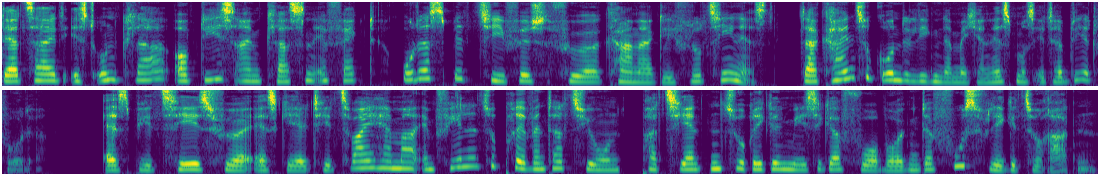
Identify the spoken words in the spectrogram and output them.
Derzeit ist unklar, ob dies ein Klasseneffekt oder spezifisch für Canagliflozin ist, da kein zugrunde liegender Mechanismus etabliert wurde. SPCs für SGLT2-Hämmer empfehlen zur Präventation, Patienten zu regelmäßiger vorbeugender Fußpflege zu raten.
